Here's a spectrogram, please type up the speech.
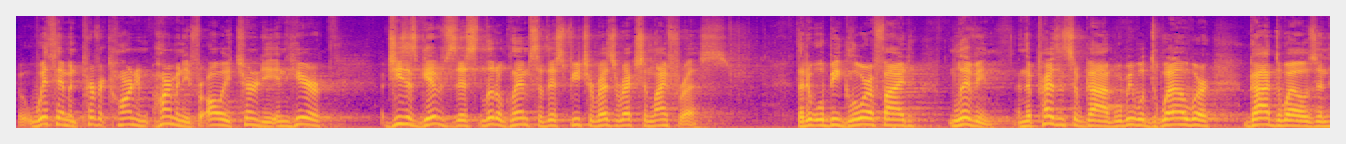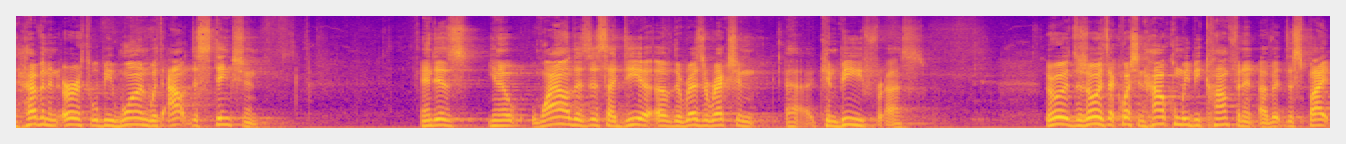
with him in perfect harmony for all eternity. And here, Jesus gives this little glimpse of this future resurrection life for us, that it will be glorified living in the presence of God, where we will dwell where God dwells, and heaven and earth will be one without distinction. And as you know, wild as this idea of the resurrection uh, can be for us, there's always that question how can we be confident of it despite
